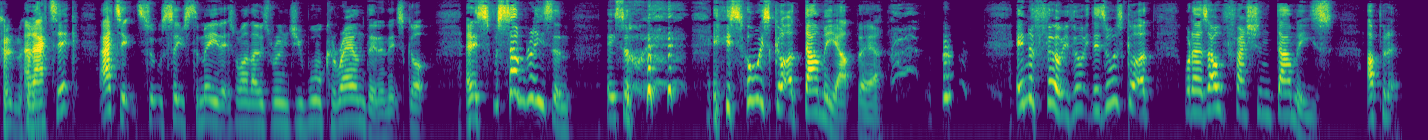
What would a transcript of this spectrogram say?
don't know. An attic. Attic sort of seems to me that it's one of those rooms you walk around in, and it's got, and it's for some reason, it's it's always got a dummy up there. in the film, there's always got a, one of those old-fashioned dummies up in it.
